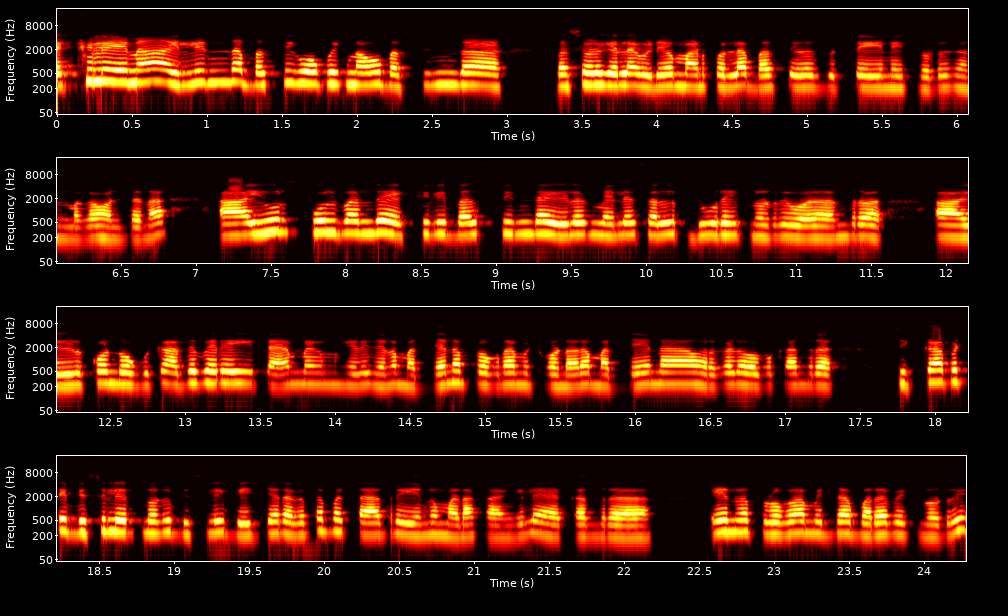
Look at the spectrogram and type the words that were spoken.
ಆಕ್ಚುಲಿ ಏನ, ಇಲ್ಲಿಂದ ಬಸ್ಸಿಗೆ ಹೋಗ್ಬೇಕು ನಾವು. ಬಸ್ಸಿಂದ ಬಸ್ ಒಳಗೆಲ್ಲ ವಿಡಿಯೋ ಮಾಡ್ಕೊಲ್ಲ. ಬಸ್ ಇಳದ್ ಬಿಟ್ಟೆ ಏನೈತ್ ನೋಡ್ರಿ, ನನ್ ಮಗ ಹೊಂಟನ. ಆ, ಇವ್ರ ಸ್ಕೂಲ್ ಬಂದು ಆಕ್ಚುಲಿ ಬಸ್ ಇಂದ ಇಳಿದ ಮೇಲೆ ಸ್ವಲ್ಪ ದೂರ ಐತ್ ನೋಡ್ರಿ, ಅಂದ್ರ ಆ ಇಳ್ಕೊಂಡ್ ಹೋಗ್ಬೇಕು. ಅದು ಬೇರೆ ಈ ಟೈಮ್ ನಮ್ಗೆ ಹೇಳಿದೇನೋ ಮಧ್ಯಾಹ್ನ ಪ್ರೋಗ್ರಾಮ್ ಇಟ್ಕೊಂಡಾರ, ಮಧ್ಯಾಹ್ನ ಹೊರಗಡೆ ಹೋಗ್ಬೇಕಂದ್ರ ಸಿಕ್ಕಾಪಟ್ಟೆ ಬಿಸಿಲು ಇರ್ತ ನೋಡ್ರಿ, ಬಿಸಿಲಿಗೆ ಬೇಜಾರಾಗತ್ತ. ಬಟ್ ಆದ್ರೆ ಏನು ಮಾಡಕ್ ಆಗಂಗಿಲ್ಲ ಯಾಕಂದ್ರ ಏನಾರ ಪ್ರೋಗ್ರಾಮ್ ಇದ್ದಾಗ ಬರಬೇಕು ನೋಡ್ರಿ.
